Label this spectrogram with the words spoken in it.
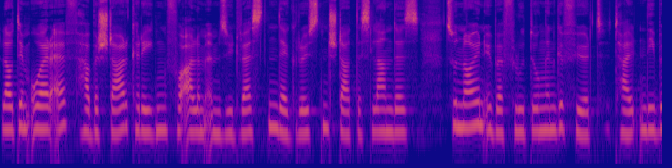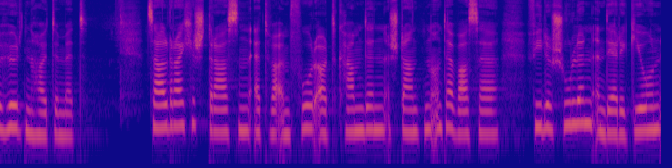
Laut dem ORF habe Starkregen vor allem im Südwesten der größten Stadt des Landes zu neuen Überflutungen geführt, teilten die Behörden heute mit. Zahlreiche Straßen, etwa im Vorort Camden, standen unter Wasser, viele Schulen in der Region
